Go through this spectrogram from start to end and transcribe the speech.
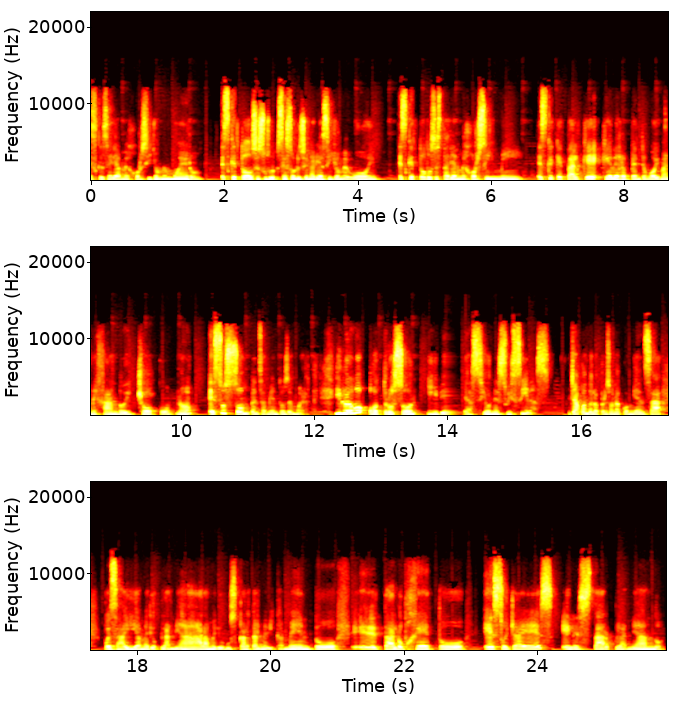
es que sería mejor si yo me muero, es que todo se, solucionaría si yo me voy, es que todos estarían mejor sin mí, es que qué tal que, que de repente voy manejando y choco, ¿no? Esos son pensamientos de muerte. Y luego otros son ideaciones suicidas. Ya cuando la persona comienza pues ahí a medio planear, a medio buscar tal medicamento, eh, tal objeto, eso ya es el estar planeando.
